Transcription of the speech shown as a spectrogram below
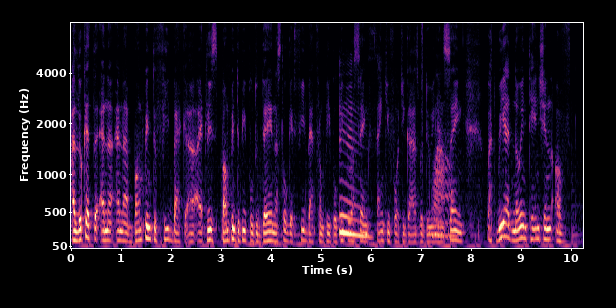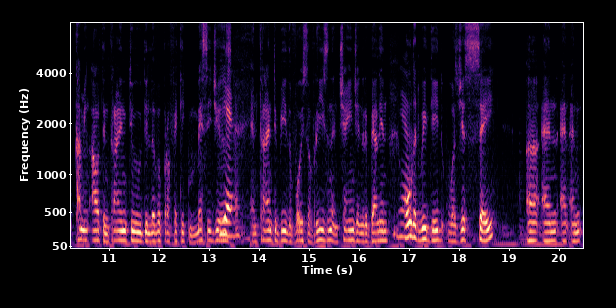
I look at the and I, and I bump into feedback, uh, at least bump into people today, and I still get feedback from people. People are saying thank you for what you guys were doing Mm. Wow. and saying, but we had no intention of coming out and trying to deliver prophetic messages Yes. and trying to be the voice of reason and change and rebellion. Yeah. All that we did was just say uh, and and and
